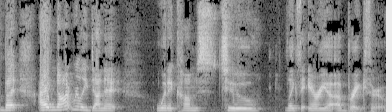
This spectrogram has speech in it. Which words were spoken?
But I have not really done it when it comes to like the area of breakthrough.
